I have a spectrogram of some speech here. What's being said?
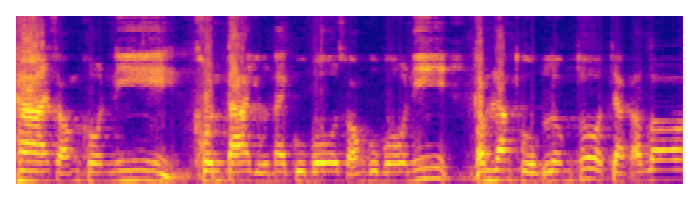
ชายสองคนนี้ คนตายอยู่ในกูโบสองกูโบนี้กำลังถูกลงโทษจากอัลลอฮ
